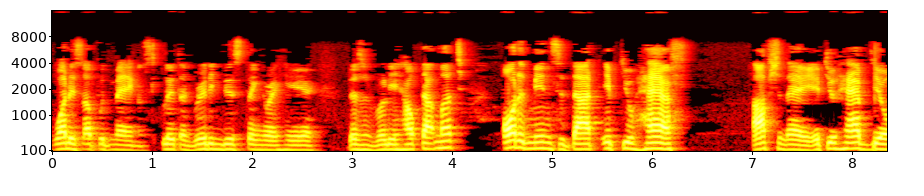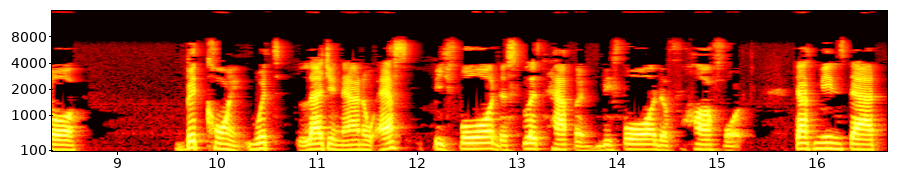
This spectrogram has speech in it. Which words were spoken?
what is up with main and split and reading this thing right here doesn't really help that much. All it means is that if you have Option A, if you have your Bitcoin with Ledger Nano S before the split happened, before the hard fork, that means that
